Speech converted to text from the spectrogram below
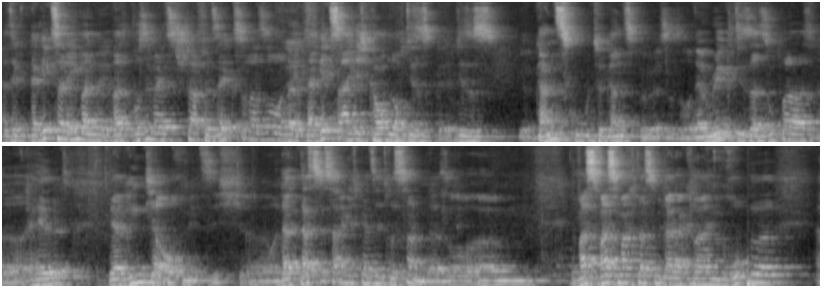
also da gibt es dann irgendwann, wo sind wir jetzt, Staffel 6 oder so? Und da, da gibt es eigentlich kaum noch dieses, dieses ganz Gute, ganz Böse. So. Der Rick, dieser Superheld, der ringt ja auch mit sich. Äh, Und da, das ist eigentlich ganz interessant. Also ähm, was, was macht das mit einer kleinen Gruppe? Äh,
